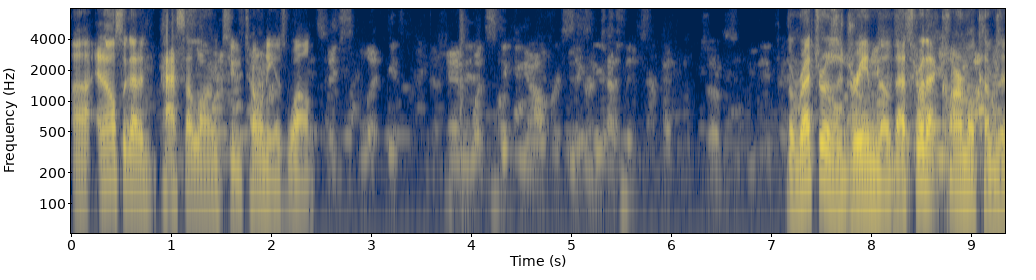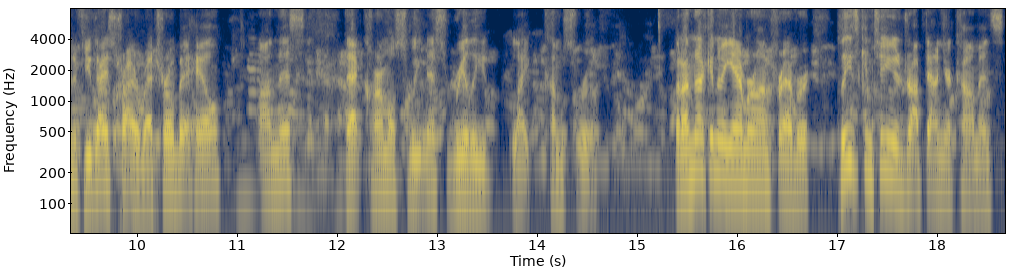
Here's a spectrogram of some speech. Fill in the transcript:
Uh, and I also got to pass that along to Tony as well. The retro is a dream, though. That's where that caramel comes in. If you guys try a retro bit hail on this, that caramel sweetness really like comes through. But I'm not going to yammer on forever. Please continue to drop down your comments.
